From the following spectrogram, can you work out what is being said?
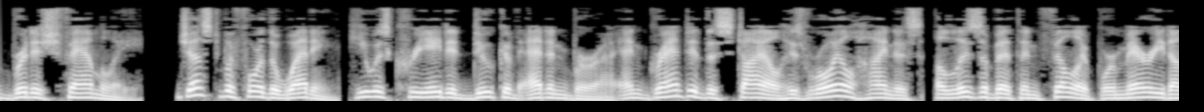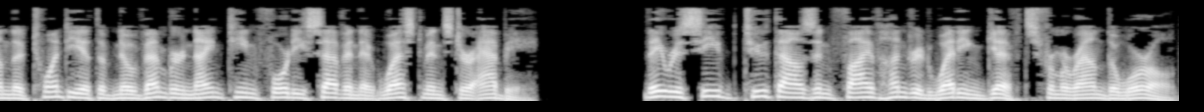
British family. Just before the wedding, he was created Duke of Edinburgh and granted the style His Royal Highness. Elizabeth and Philip were married on 20 November 1947 at Westminster Abbey. They received 2,500 wedding gifts from around the world.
